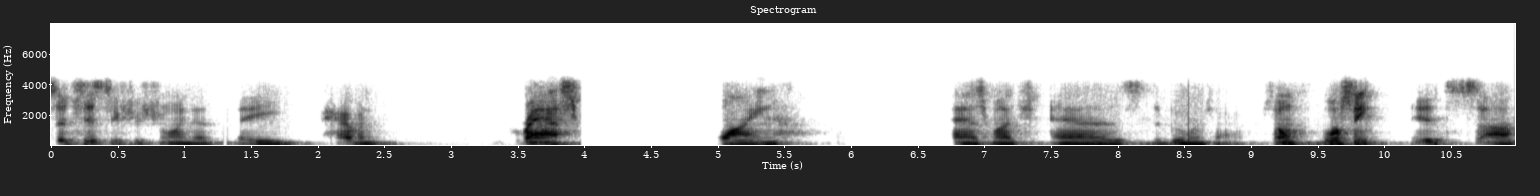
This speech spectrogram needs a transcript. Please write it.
statistics are showing that they haven't grasped wine as much as the boomers have. So we'll see. It's uh,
